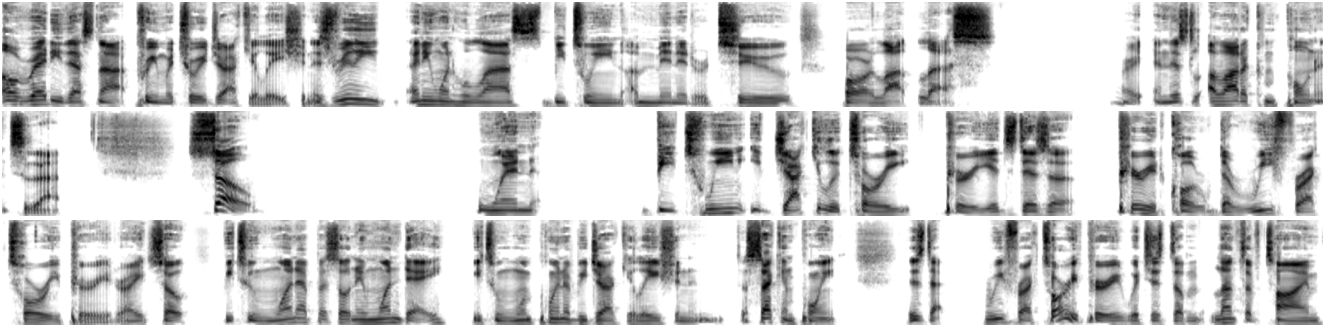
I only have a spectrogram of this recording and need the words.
already that's not premature ejaculation. It's really anyone who lasts between a minute or two or a lot less. Right. And there's a lot of components to that. So when between ejaculatory periods, there's a period called the refractory period, right? So between one episode in one day, between one point of ejaculation and the second point is that refractory period, which is the length of time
